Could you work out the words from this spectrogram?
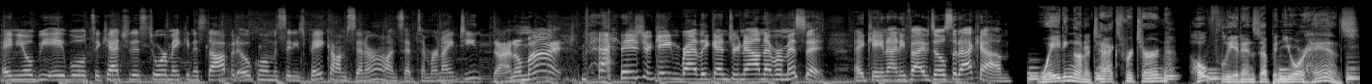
And you'll be able to catch this tour making a stop at Oklahoma City's Paycom Center on September 19th. Dynamite. That is your Cait and Bradley Country Now. Never miss it at K95Tulsa.com. Waiting on a tax return? Hopefully, it ends up in your hands.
